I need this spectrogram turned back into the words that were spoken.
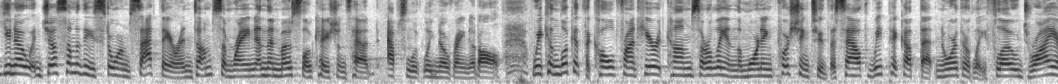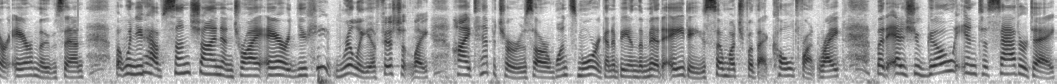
You know, just some of these storms sat there and dumped some rain, and then most locations had absolutely no rain at all. We can look at the cold front. Here it comes early in the morning, pushing to the south. We pick up that northerly flow. Drier air moves in. But when you have sunshine and dry air, you heat really efficiently. High temperatures are once more going to be in the mid 80s. So much for that cold front, right? But as you go into Saturday,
